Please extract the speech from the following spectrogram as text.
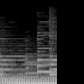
you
